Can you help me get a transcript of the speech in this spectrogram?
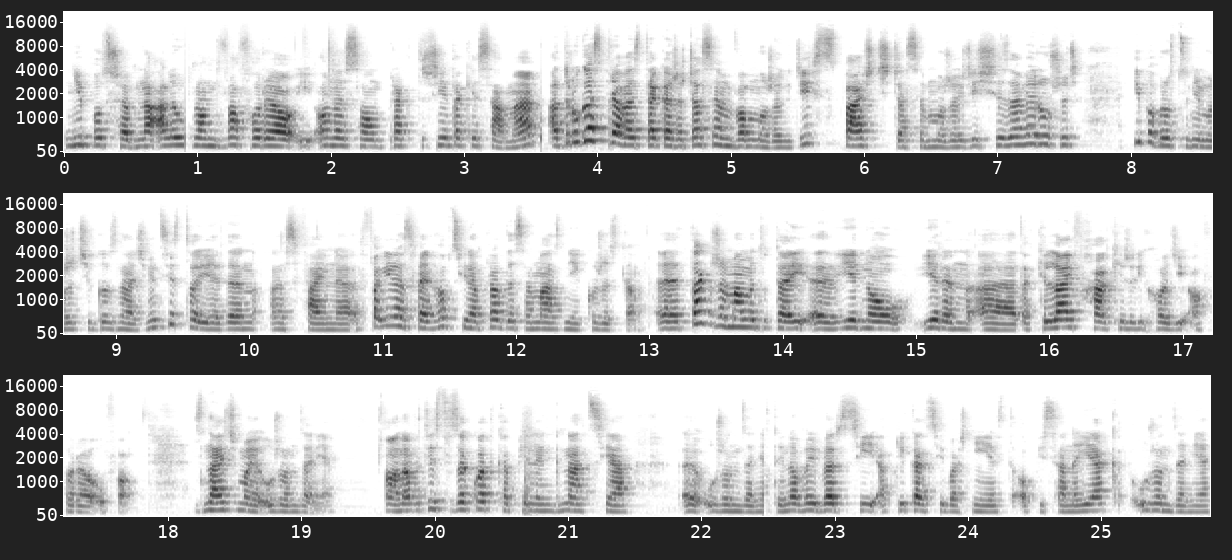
niepotrzebna, ale mam dwa Foreo i one są praktycznie takie same. A druga sprawa jest taka, że czasem Wam może gdzieś spaść, czasem może gdzieś się zawieruszyć i po prostu nie możecie go znaleźć, więc jest to jeden z fajne, fa- jedna z fajnych opcji, naprawdę sama z niej korzystam. E, także mamy tutaj e, jedną, jeden e, taki lifehack, jeżeli chodzi o Foreo UFO. Znajdź moje urządzenie. O, nawet jest tu zakładka pielęgnacja urządzenia. W tej nowej wersji aplikacji właśnie jest opisane, jak urządzenie e,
